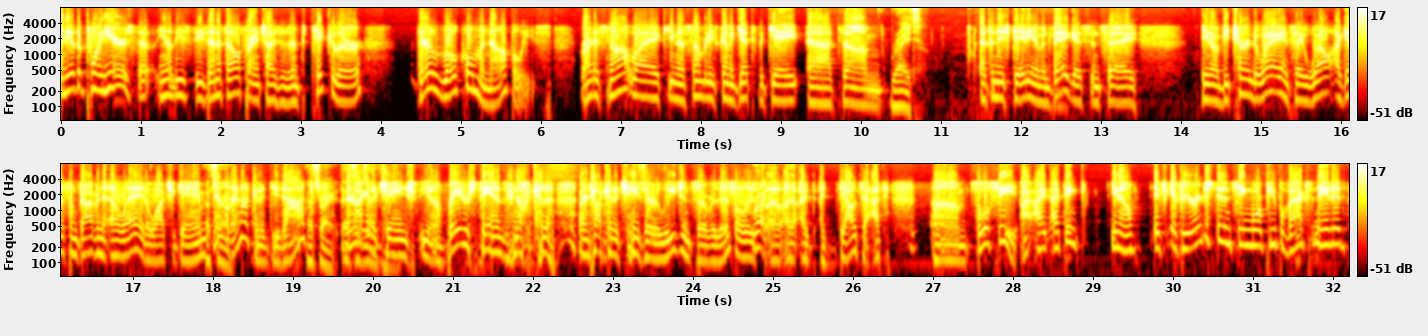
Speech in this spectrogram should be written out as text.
and the other point here is that you know these these NFL franchises in particular, they're local monopolies, right? It's not like you know somebody's going to get to the gate at um, right at the new stadium in Vegas and say, you know, be turned away and say, well, I guess I'm driving to L.A. to watch a game. That's no, right. they're not going to do that. That's right. they're That's not going to change. You know, Raiders fans are not going to are not going to change their allegiance over this. At least Right. I, I, I doubt that. Um, so we'll see. I, I, I think you know, if if you're interested in seeing more people vaccinated,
